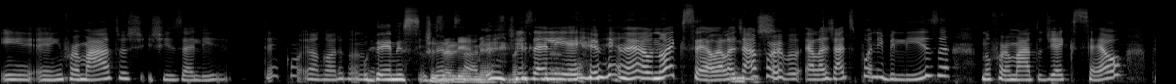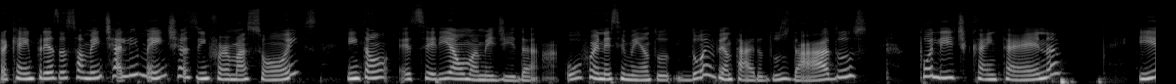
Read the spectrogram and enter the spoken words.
Em, em formato XL. Agora, O Denis, XLM, sabe. né? XLM, né? No Excel. Ela já, for- ela já disponibiliza no formato de Excel para que a empresa somente alimente as informações. Então, eh, seria uma medida o fornecimento do inventário dos dados, política interna e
